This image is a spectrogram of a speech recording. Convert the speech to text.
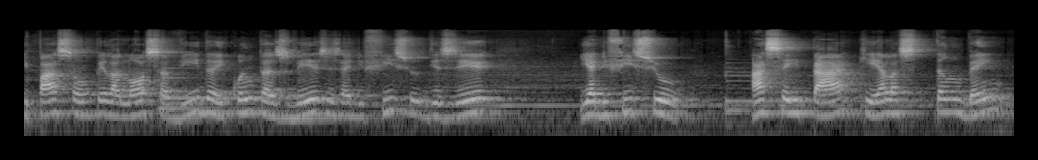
que passam pela nossa vida e quantas vezes é difícil dizer e é difícil aceitar que elas também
